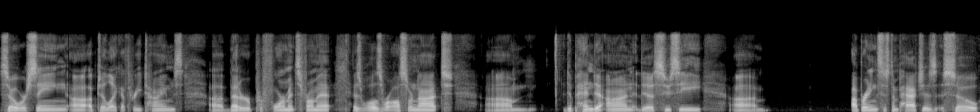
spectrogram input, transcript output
So we're seeing uh, up to like a three times uh, better performance from it, as well as we're also not um, dependent on the SUSE um, operating system patches. So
